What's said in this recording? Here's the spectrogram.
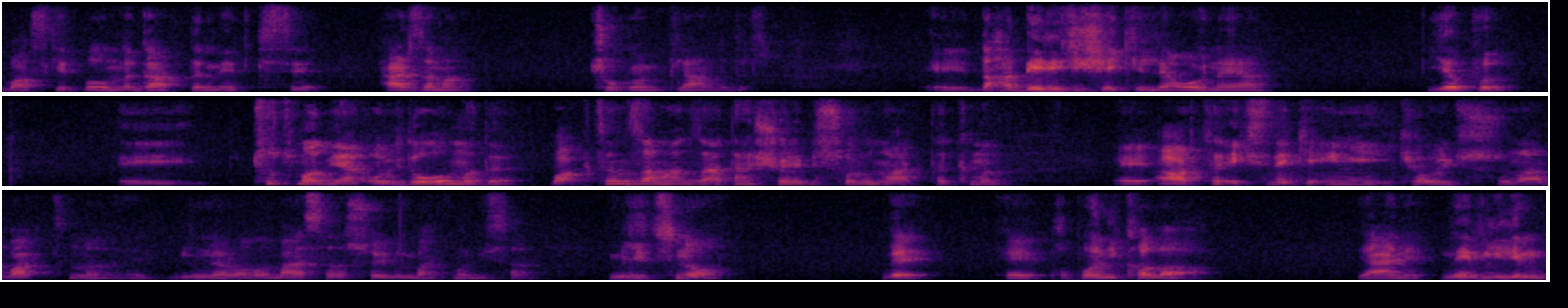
basketbolunda guardların etkisi her zaman çok ön plandadır. E, daha delici şekilde oynayan yapı e, tutmadı. Yani Oli'de olmadı. Baktığın zaman zaten şöyle bir sorun var. Takımın e, artı eksideki en iyi iki oyuncusuna baktın mı? E, bilmiyorum ama ben sana söyleyeyim bakmadıysan. Militino ve e, Papa Nikolaou. Yani ne William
